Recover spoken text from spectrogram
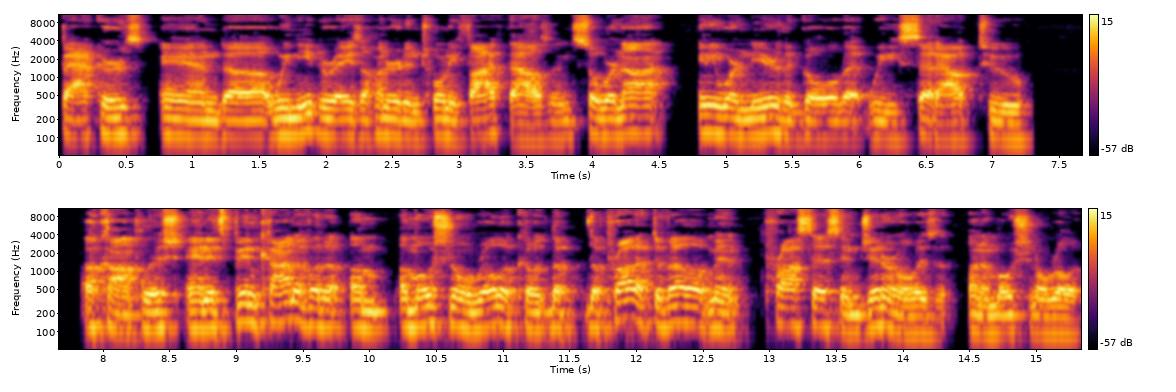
backers and, uh, we need to raise 125,000. So we're not anywhere near the goal that we set out to accomplish. And it's been kind of an um, emotional roller coaster. The, the product development process in general is an emotional roller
